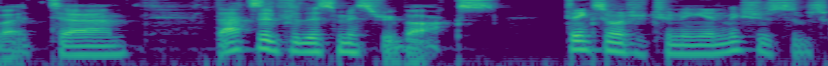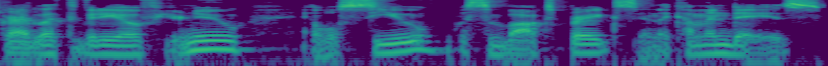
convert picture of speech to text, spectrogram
But um, that's it for this mystery box. Thanks so much for tuning in. Make sure to subscribe, like the video if you're new, and we'll see you with some box breaks in the coming days.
